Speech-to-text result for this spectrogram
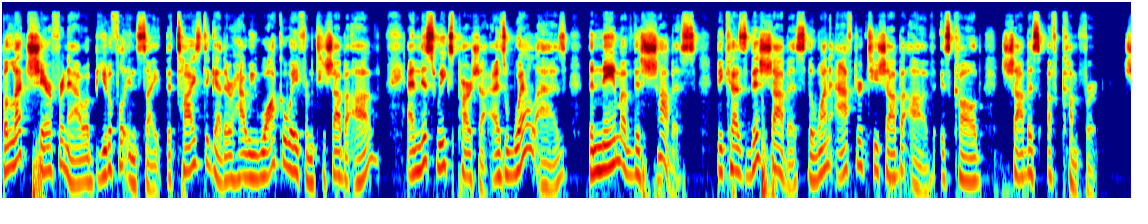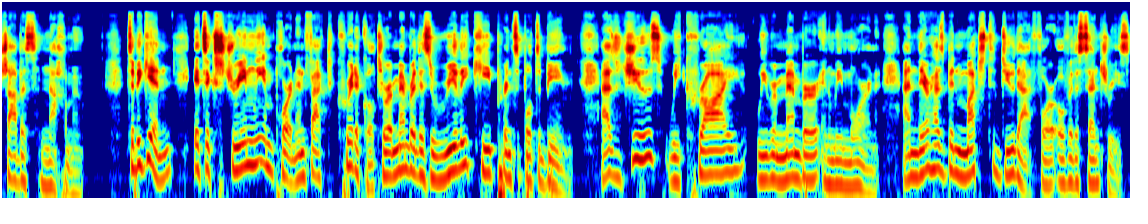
But let's share for now a beautiful insight that ties together how we walk away from Tisha B'Av and this week's Parsha as well as the name of this Shabbos, because this Shabbos, the one after Tisha B'Av, is called Shabbos of Comfort, Shabbos Nachamu. To begin, it's extremely important, in fact critical, to remember this really key principle to being. As Jews, we cry, we remember, and we mourn. And there has been much to do that for over the centuries.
